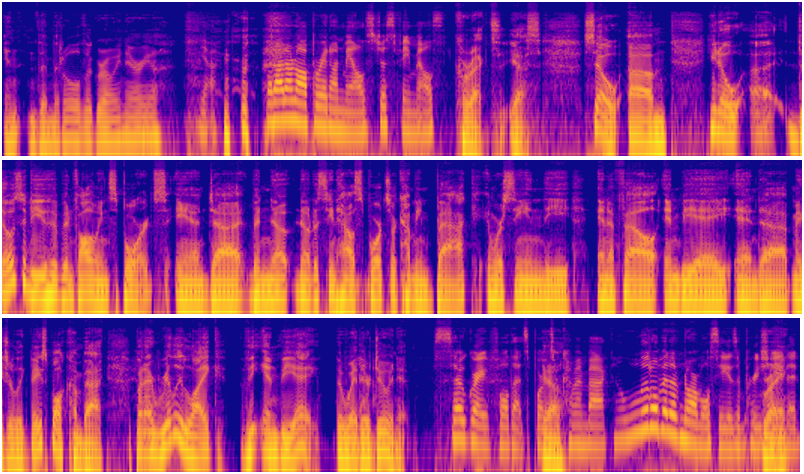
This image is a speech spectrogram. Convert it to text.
in the middle of the growing area. Yeah. but I don't operate on males, just females. Correct. Yes. So, um, you know, uh, those of you who've been following sports and uh, been no- noticing how sports are coming back, and we're seeing the NFL, NBA, and uh, Major League Baseball come back. But I really like the NBA the way they're doing it. So grateful that sports Yeah. are coming back. A little bit of normalcy is appreciated.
